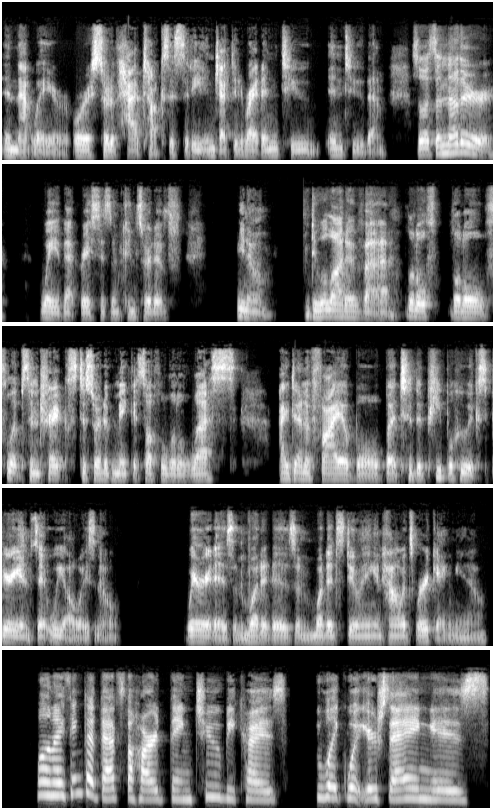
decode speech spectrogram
in that way or, or sort of had toxicity injected right into into them so it's another way that racism can sort of you know do a lot of uh, little little flips and tricks to sort of make itself a little less identifiable, but to the people who experience it, we always know where it is and what it is and what it's doing and how it's working, you know. Well, and I think that that's the hard thing too, because like what you're saying is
